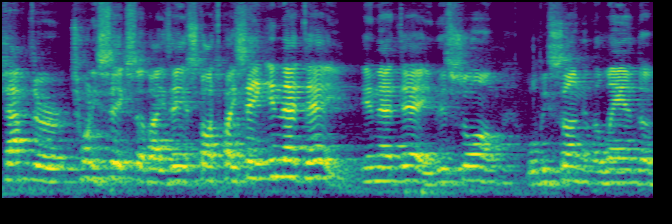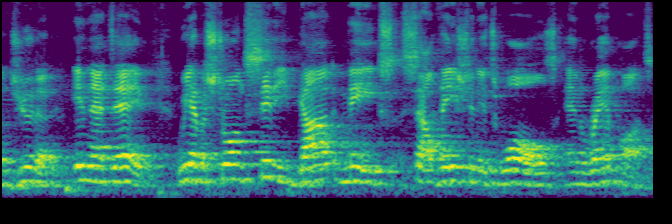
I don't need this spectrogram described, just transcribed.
chapter 26 of Isaiah starts by saying, In that day, in that day, this song will be sung in the land of Judah. In that day, we have a strong city. God makes salvation its walls and ramparts.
